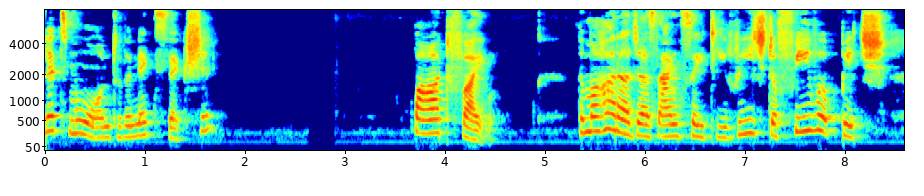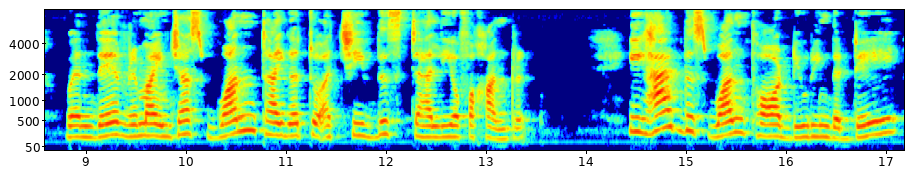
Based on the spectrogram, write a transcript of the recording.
Let's move on to the next section. Part 5 The Maharaja's anxiety reached a fever pitch when there remained just one tiger to achieve this tally of a hundred. He had this one thought during the day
